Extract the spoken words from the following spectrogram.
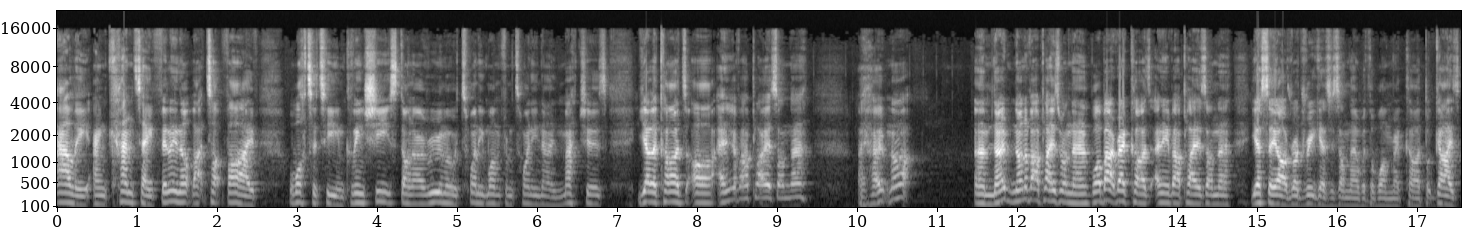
Alli, and Kante filling up that top five. What a team. Clean sheets, Donnarumma with 21 from 29 matches. Yellow cards are any of our players on there? I hope not. Um, no, none of our players are on there. What about red cards? Any of our players on there? Yes, they are. Rodriguez is on there with the one red card. But guys,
